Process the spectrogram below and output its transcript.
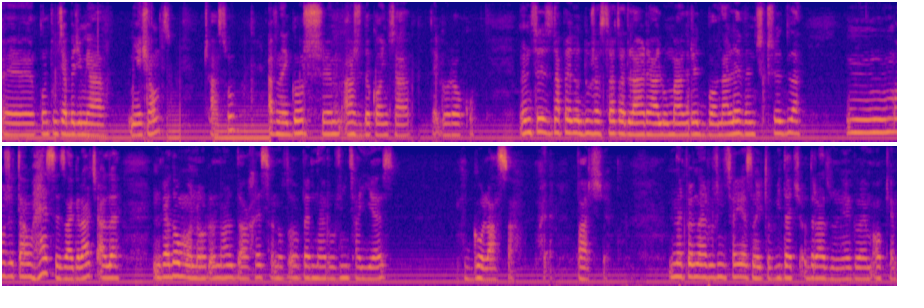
e, kontuzja będzie miała miesiąc czasu, a w najgorszym aż do końca tego roku. Więc to jest na pewno duża strata dla Realu Madryt, bo na lewym skrzydle mm, może tam Hesse zagrać, ale wiadomo, no Ronaldo Hesse, no to pewna różnica jest. Golasa. Patrzcie. Na pewna różnica jest, no i to widać od razu, nie okiem.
